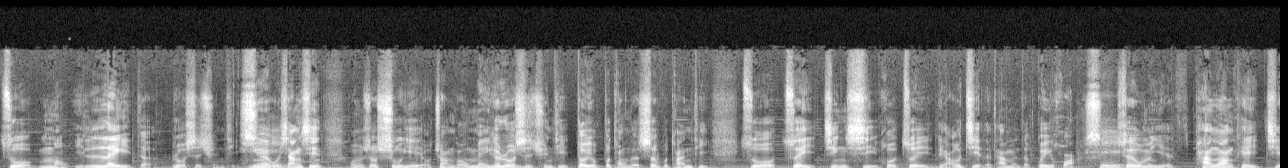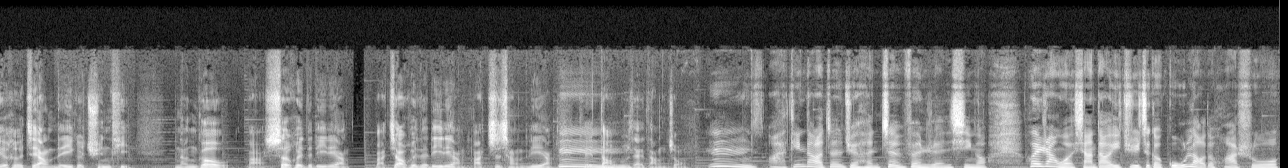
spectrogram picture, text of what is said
做某一类的弱势群体，因为我相信我们说术业有专攻，每一个弱势群体都有不同的社服团体做最精细或最了解的他们的规划。是，所以我们也盼望可以结合这样的一个群体，能够把社会的力量。把教会的力量，把职场的力量，可以导入在当中。嗯，嗯，哇，听到了，真的觉得很振奋人心哦，会让我想到一句这个古老的话说：“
